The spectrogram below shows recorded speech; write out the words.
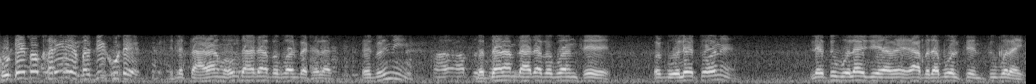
ખૂટે તો ખરી ને બધી ખૂટે. એટલે તારા બહુ દાદા ભગવાન બેઠેલા છે. ને બધા નામ દાદા ભગવાન છે પણ બોલે તો ને. એટલે તું બોલાય છે હવે આ બધા બોલશે ને તું બોલાય.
